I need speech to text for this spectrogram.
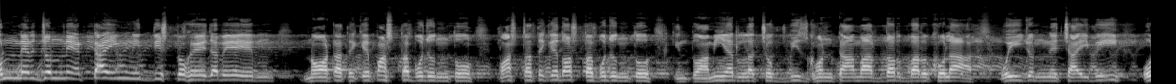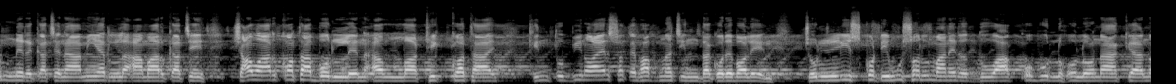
অন্যের জন্য টাইম নির্দিষ্ট হয়ে যাবে নটা থেকে পাঁচটা পর্যন্ত, পাঁচটা থেকে দশটা পর্যন্ত। কিন্তু আমি আল্লাহ চব্বিশ ঘণ্টা আমার দরবার খোলা, ওই জন্যে চাইবি অন্যের কাছে না, আমি আল্লাহ আমার কাছে চাওয়ার কথা বললেন আল্লাহ ঠিক কথায়। কিন্তু বিনয়ের সাথে ভাবনা চিন্তা করে বলেন, চল্লিশ কোটি মুসলমানের দোয়া কবুল হলো না কেন?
